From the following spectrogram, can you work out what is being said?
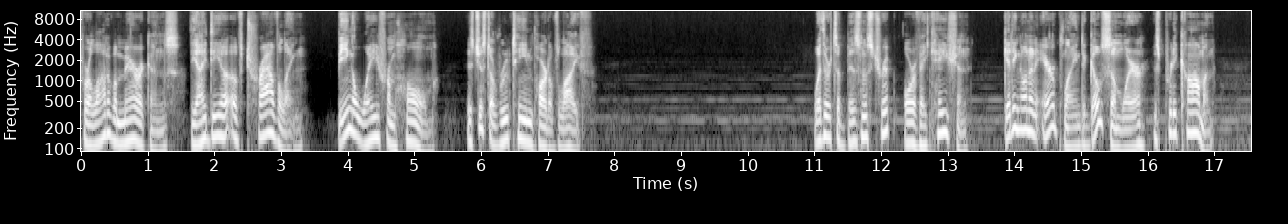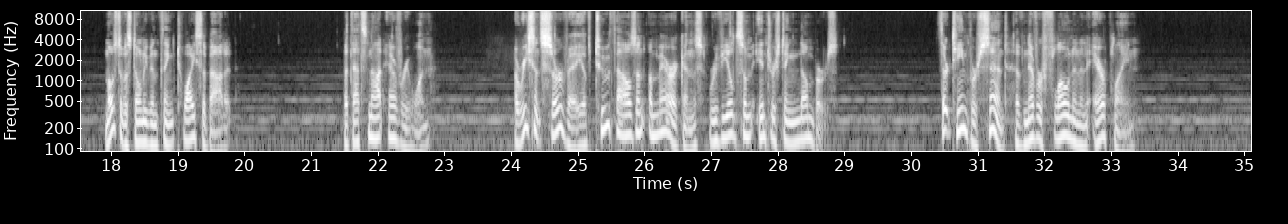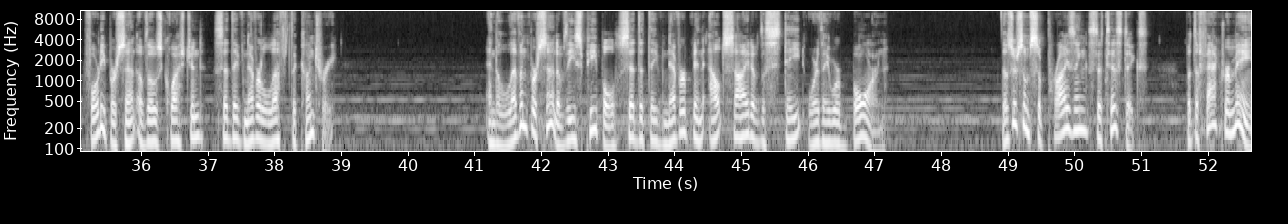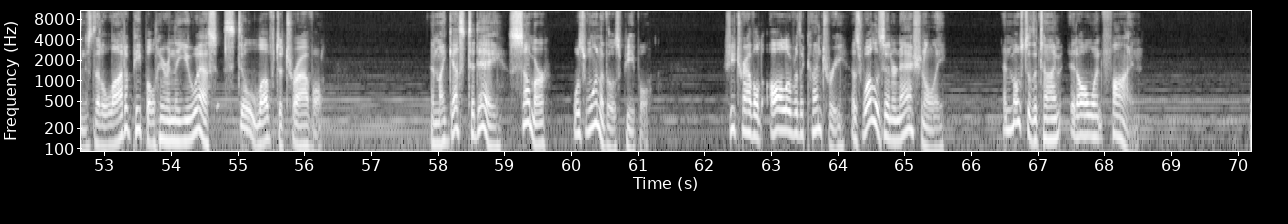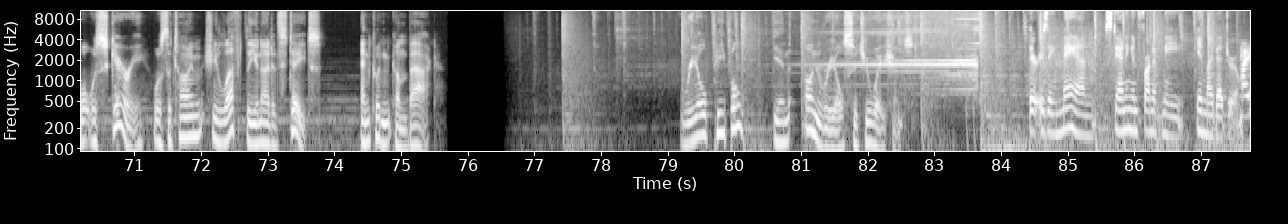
For a lot of Americans, the idea of traveling, being away from home, is just a routine part of life. Whether it's a business trip or a vacation, getting on an airplane to go somewhere is pretty common. Most of us don't even think twice about it. But that's not everyone. A recent survey of 2,000 Americans revealed some interesting numbers. 13% have never flown in an airplane. 40% of those questioned said they've never left the country. And 11% of these people said that they've never been outside of the state where they were born. Those are some surprising statistics, but the fact remains that a lot of people here in the US still love to travel. And my guest today, Summer, was one of those people. She traveled all over the country as well as internationally, and most of the time it all went fine. What was scary was the time she left the United States and couldn't come back. Real people in unreal situations. There is a man standing in front of me in my bedroom. My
